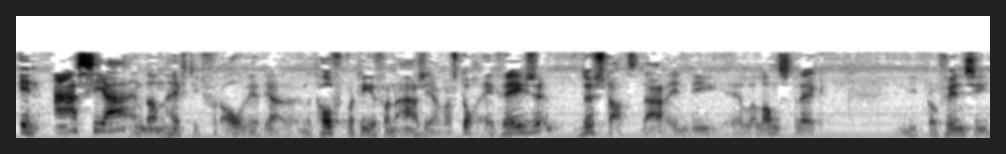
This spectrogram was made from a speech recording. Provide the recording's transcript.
in Azië. En dan heeft hij het vooral weer, ja, het hoofdkwartier van Azië was toch Efeze, de stad, daar in die hele landstreek, in die provincie.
